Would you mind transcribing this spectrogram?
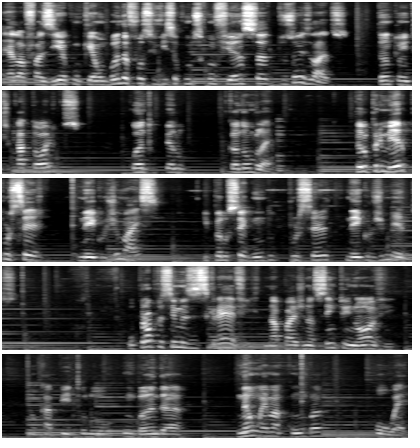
ela fazia com que a Umbanda fosse vista com desconfiança dos dois lados, tanto entre católicos quanto pelo candomblé. Pelo primeiro, por ser negro demais, e pelo segundo, por ser negro de menos. O próprio Simas escreve na página 109, no capítulo Umbanda não é macumba ou é.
